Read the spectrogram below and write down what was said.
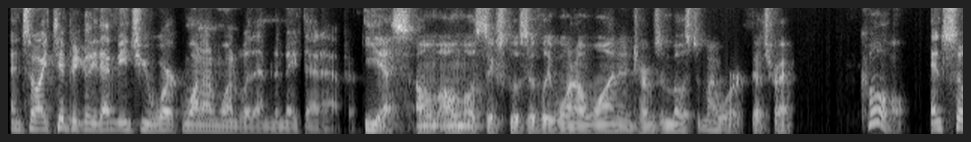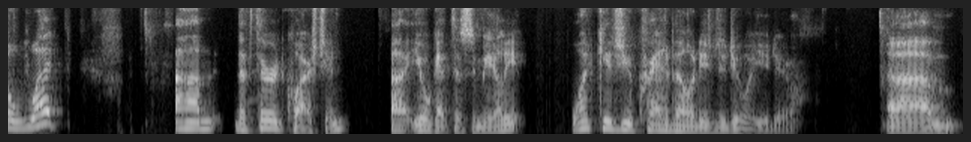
And so I typically that means you work one on one with them to make that happen. Yes, almost exclusively one on one in terms of most of my work. That's right. Cool. And so what? Um, the third question, uh, you'll get this immediately. What gives you credibility to do what you do? Um,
